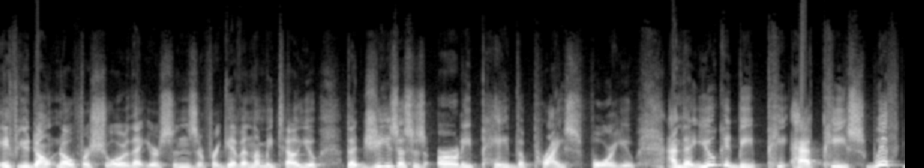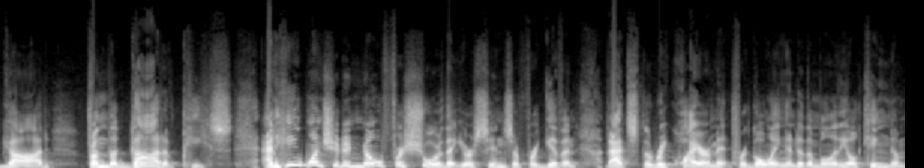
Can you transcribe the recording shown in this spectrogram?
If you don't know for sure that your sins are forgiven, let me tell you that Jesus has already paid the price for you and that you could be have peace with God from the God of peace. And He wants you to know for sure that your sins are forgiven. That's the requirement for going into the millennial kingdom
